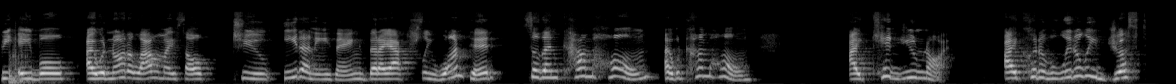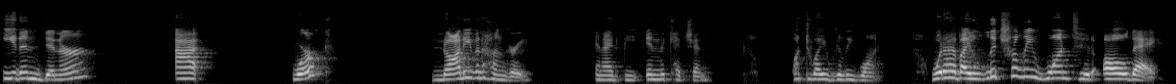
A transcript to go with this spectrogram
be able, I would not allow myself to eat anything that I actually wanted. So then come home, I would come home. I kid you not. I could have literally just eaten dinner at work, not even hungry, and I'd be in the kitchen. What do I really want? What have I literally wanted all day?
